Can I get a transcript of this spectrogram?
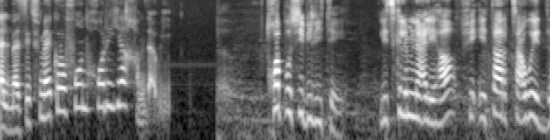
المزيد في ميكروفون خورية حمداوي. Trois possibilités. اللي تكلمنا عليها في إطار تعويض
